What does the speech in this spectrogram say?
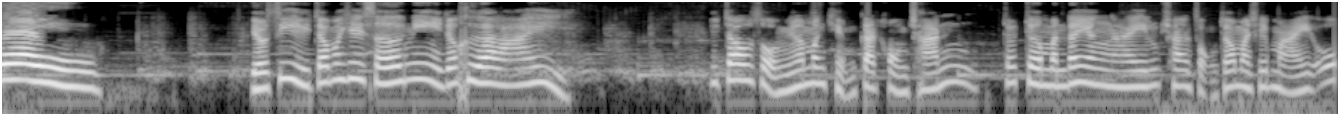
ว้าวเดี๋ยวสิเจ้าไม่ใช่เซิร์กนี่ เจ้าคืออะไร ที่เจ้าสวมอยู่นั้นมันเข็มกัดของฉัน เจ้าเจอมันได้ยังไง ลูกชายส่งเจ้ามาใช่ไหม โอ้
